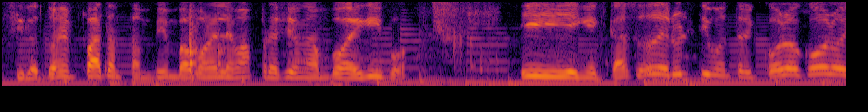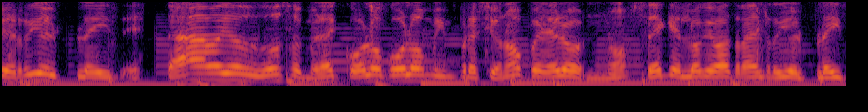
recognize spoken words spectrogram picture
Si los dos empatan, también va a ponerle más presión a ambos equipos. Y en el caso del último, entre el Colo Colo y el River Plate, está medio dudoso. verdad, el Colo Colo me impresionó, pero no sé qué es lo que va a traer el River Plate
